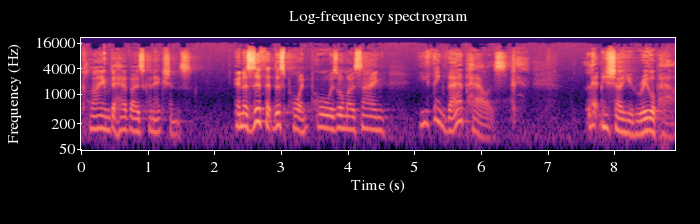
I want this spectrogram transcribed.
claimed to have those connections. And as if at this point, Paul was almost saying, You think they're powers? Let me show you real power.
